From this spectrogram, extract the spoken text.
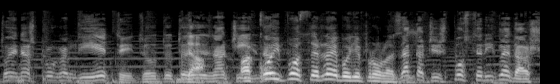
to je naš program dijete, to, to, to Da. je znači... A koji poster najbolje prolazi? Zakačiš poster i gledaš,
